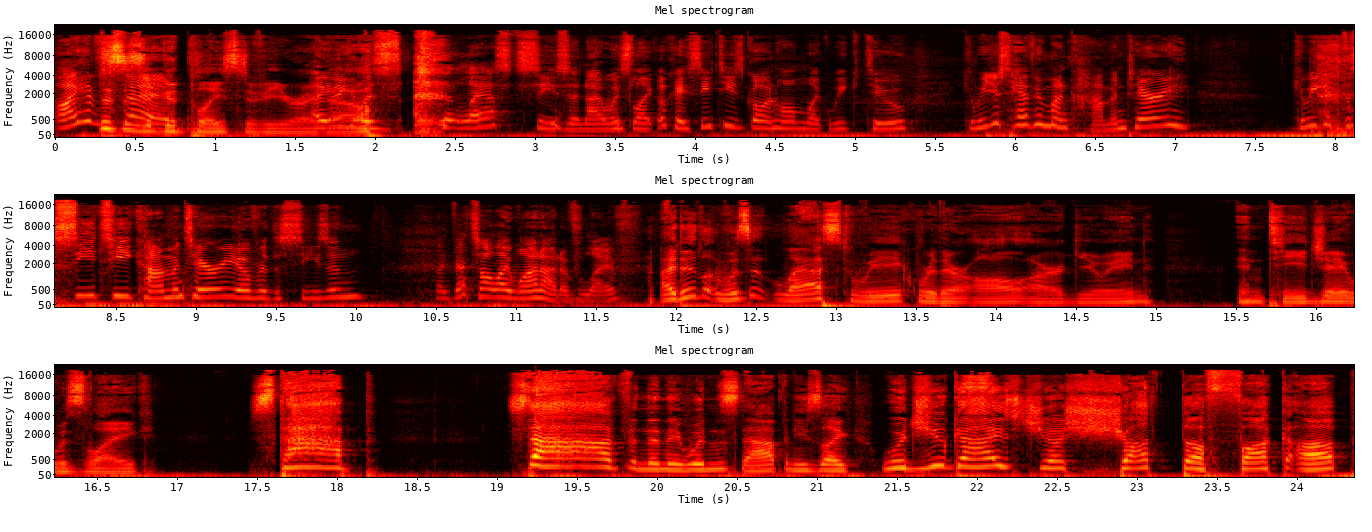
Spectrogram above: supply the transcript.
I have this said, is a good place to be right I now." I think it was last season. I was like, okay, CT's going home like week two. Can we just have him on commentary? Can we get the CT commentary over the season? Like that's all I want out of life. I did. Was it last week where they're all arguing, and TJ was like, "Stop, stop," and then they wouldn't stop, and he's like, "Would you guys just shut the fuck up?"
